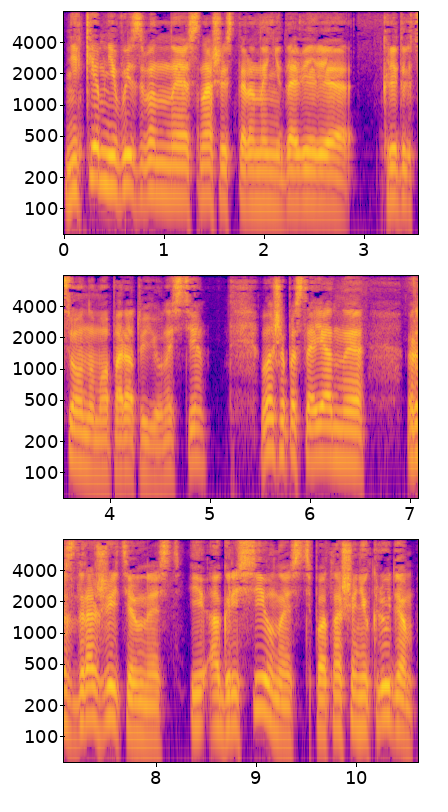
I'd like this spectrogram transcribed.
Никем не вызванное с нашей стороны недоверие к редакционному аппарату юности, ваша постоянная раздражительность и агрессивность по отношению к людям,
